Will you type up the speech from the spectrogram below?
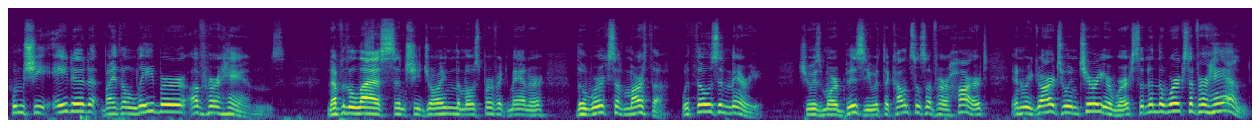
whom she aided by the labor of her hands. Nevertheless, since she joined the most perfect manner the works of Martha with those of Mary, she was more busy with the counsels of her heart in regard to interior works than in the works of her hand.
